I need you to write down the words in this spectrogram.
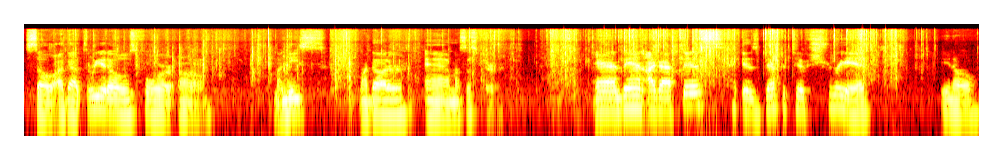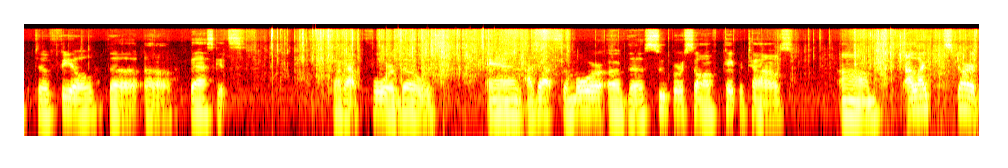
So I got three of those for um, my niece, my daughter, and my sister. And then I got this is decorative shred, you know, to fill the uh, baskets. So I got four of those. And I got some more of the super soft paper towels. Um, I like start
